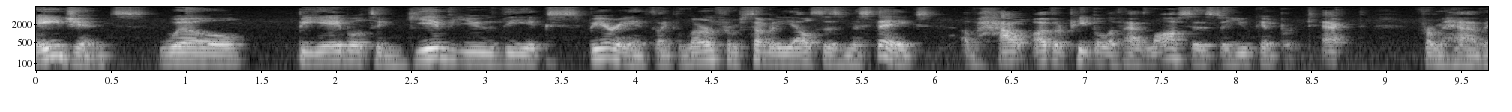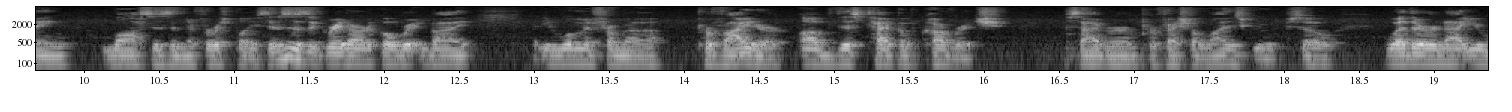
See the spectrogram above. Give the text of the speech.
agent will be able to give you the experience, like learn from somebody else's mistakes of how other people have had losses so you can protect from having losses in the first place. This is a great article written by a woman from a provider of this type of coverage, cyber and professional lines group. So whether or not you're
